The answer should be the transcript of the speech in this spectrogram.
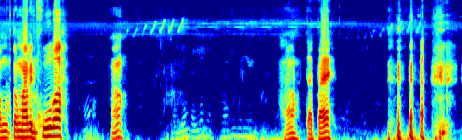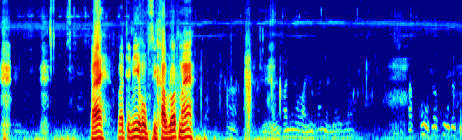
ต้องต้องมาเป็นครูปะเย็นใจเย็นเดี๋ยวนี้เอาจัดไป ไปมาที่นี่ผมสิขับรถมาผมคันนี้ก่อนนี่คันเดี๋ยวเดี๋ยวสักครู่สักครู่ไปเก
